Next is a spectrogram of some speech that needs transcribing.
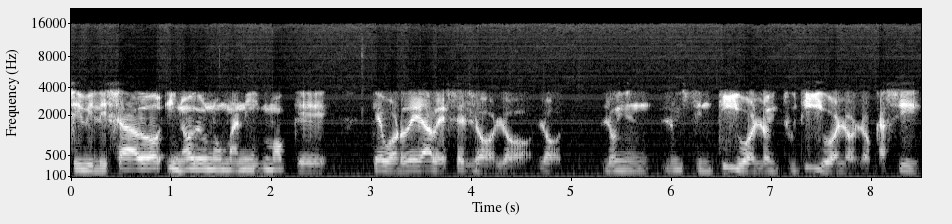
civilizado y no de un humanismo que, que bordea a veces lo, lo, lo, lo, instintivo, lo intuitivo, lo, lo casi,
